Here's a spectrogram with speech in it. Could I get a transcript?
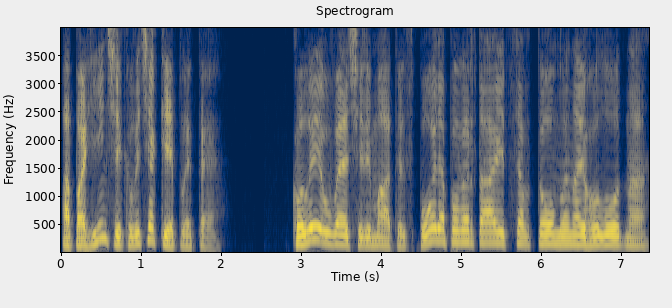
а пагінчик личаки плете. Коли увечері мати з поля повертається втомлена й голодна,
